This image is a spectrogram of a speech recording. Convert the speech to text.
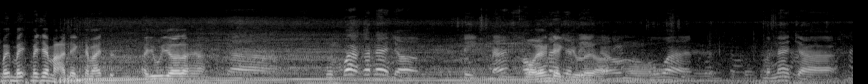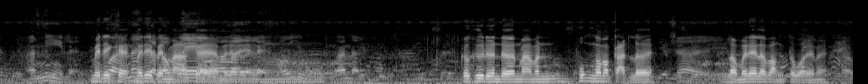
ไม่ไม่ไม่ใช่หมาเด็กใช่ไหมอายุเยอะแล้วใช่ไหมอ่าผมว่าก็น่าจะเด็กนะอ๋อยังเด็กอยู่เลยเหรอขาน่าจะด็กนะอ๋อเพราะว่ามันน่าจะอันนี้แหละไม่ได้แกะพระว่ไม่ได้เป็นหมาแก่น่จะไม่ได้ระแวงอะไรแหละเขาอยู่อย่างนั้นอะก็คือเดินเดินมามันพุ่งเข้ามากัดเลย ใช่เราไม่ได้ระวังตัวใช่ไหมครับ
